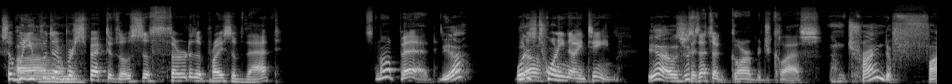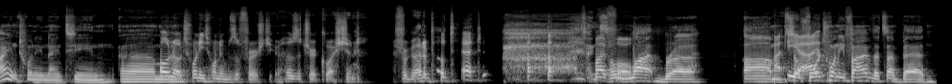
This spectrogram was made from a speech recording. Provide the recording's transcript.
So, but you put that in Um, perspective, though. This is a third of the price of that. It's not bad. Yeah. What is No. 2019? Yeah, I was just Because that's a garbage class. I'm trying to find 2019. Um, oh no, 2020 was the first year. That was a trick question. I forgot about that. Thanks My a fault. lot, bruh. Um, Uh, so yeah, I- 425. That's not bad.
